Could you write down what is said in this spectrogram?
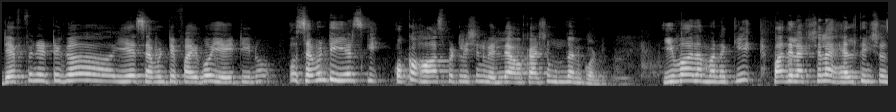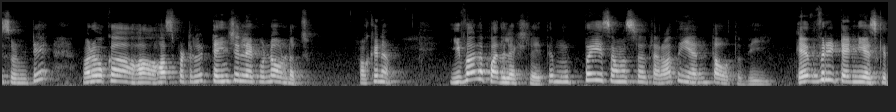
డెఫినెట్గా ఏ సెవెంటీ ఫైవ్ ఎయిటీనో ఓ సెవెంటీ ఇయర్స్కి ఒక హాస్పిటలేషన్ వెళ్ళే అవకాశం ఉందనుకోండి. ఇవాళ మనకి పది లక్షల హెల్త్ ఇన్సూరెన్స్ ఉంటే మనం ఒక హాస్పిటల్లో టెన్షన్ లేకుండా ఉండొచ్చు. ఓకేనా? ఇవాళ పది లక్షలు అయితే ముప్పై సంవత్సరాల తర్వాత ఎంత అవుతుంది? ఎవ్రీ టెన్ ఇయర్స్కి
